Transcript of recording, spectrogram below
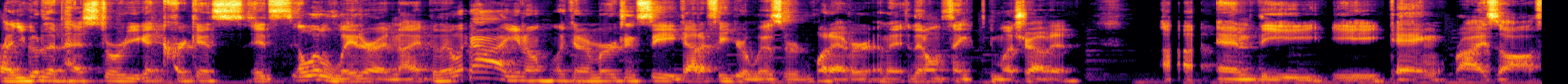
And you go to the pet store, you get crickets. It's a little later at night, but they're like, ah, you know, like an emergency, you gotta feed your lizard, whatever. And they, they don't think too much of it. Uh, and the, the gang rise off.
